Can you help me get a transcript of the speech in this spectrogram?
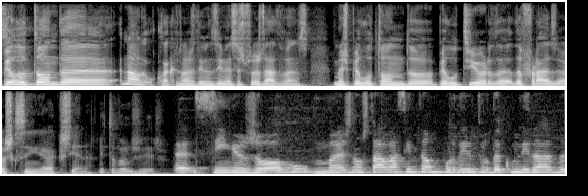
pelo tom da. Não, claro que nós temos imensas pessoas da Advance, mas pelo tom, do, pelo teor da, da frase, eu acho que sim, era a Cristiana. Então vamos ver. Uh, sim, eu jogo, mas não estava assim tão por dentro da comunidade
